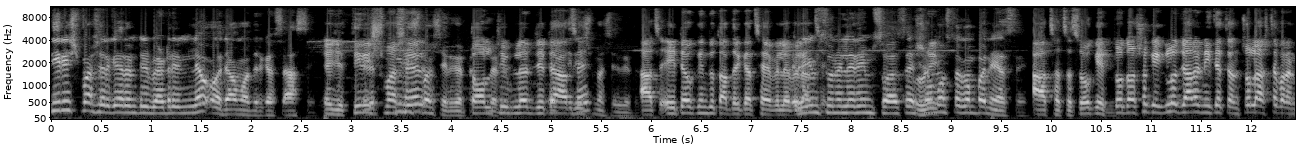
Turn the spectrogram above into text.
তিরিশ মাসের গ্যারান্টির ব্যাটারি নিলেও ওটা আমাদের কাছে আছে। এই যে 30 মাসের টল টিউবলার যেটা আছে 30 মাসের। আচ্ছা এটাও কিন্তু তাদের কাছে অ্যাভেলেবেল আছে। রিমসো নিলে রিমসো আছে সমস্ত কোম্পানি আছে। আচ্ছা আচ্ছা ওকে তো দর্শক এগুলো যারা নিতে চান চলে আসতে পারেন।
